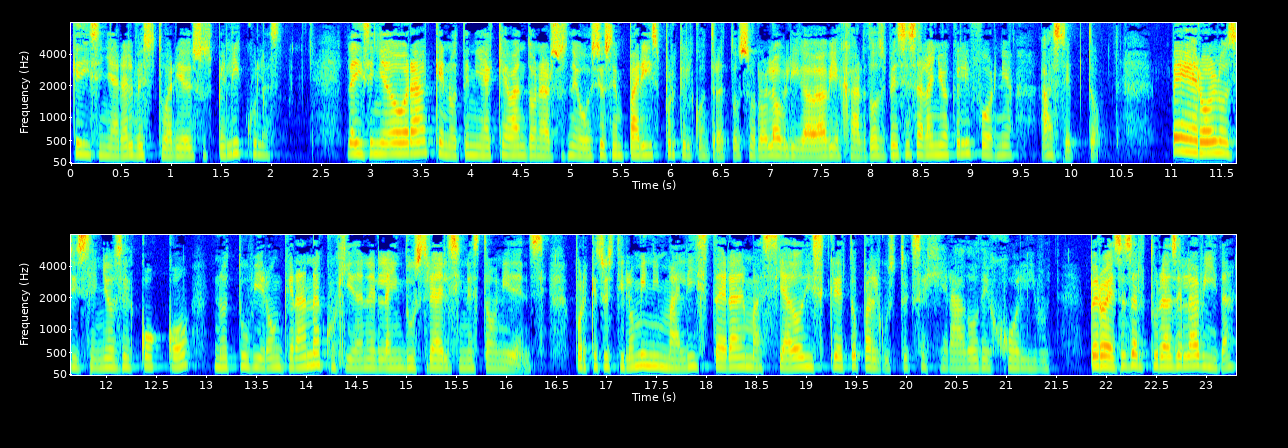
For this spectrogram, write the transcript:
que diseñara el vestuario de sus películas. La diseñadora, que no tenía que abandonar sus negocios en París porque el contrato solo la obligaba a viajar dos veces al año a California, aceptó. Pero los diseños de Coco no tuvieron gran acogida en la industria del cine estadounidense, porque su estilo minimalista era demasiado discreto para el gusto exagerado de Hollywood. Pero a esas alturas de la vida,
